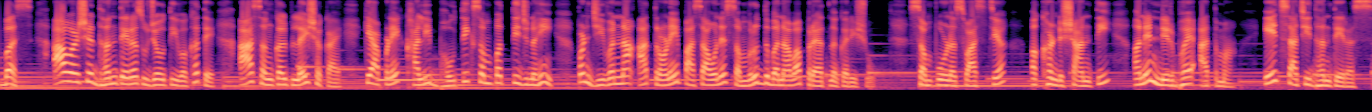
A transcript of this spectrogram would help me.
બસ, આ વર્ષે ધનતેરસ ઉજવતી વખતે આ સંકલ્પ લઈ શકાય કે આપણે ખાલી ભૌતિક સંપત્તિ જ નહીં, પણ જીવનના આ ત્રણેય પાસાઓને સમૃદ્ધ બનાવવા પ્રયત્ન કરીશું. સંપૂર્ણ સ્વાસ્થ્ય, અખંડ શાંતિ અને નિર્ભય આત્મા. એ જ સાચી ધનતેરસ.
